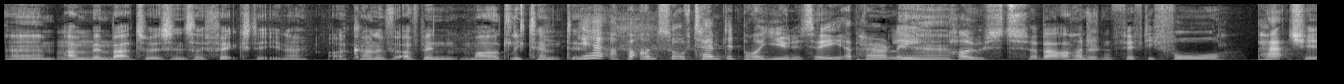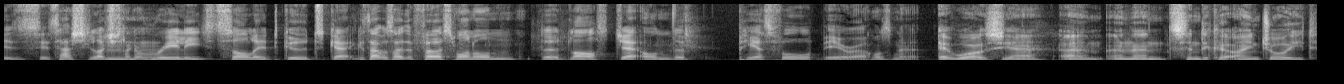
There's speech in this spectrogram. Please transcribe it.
Um, I haven't been Mm. back to it since they fixed it. You know, I kind of I've been mildly tempted. Yeah, but I'm sort of tempted by Unity. Apparently, Yeah. post about 154 patches, it's actually like just like a Mm. really solid, good game. Because that was like the first one on the last jet on the PS4 era, wasn't it? It was, yeah. Um, and then Syndicate I enjoyed,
